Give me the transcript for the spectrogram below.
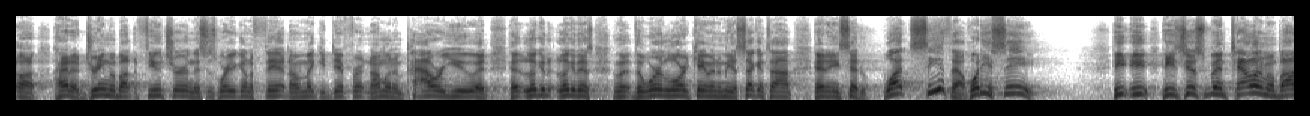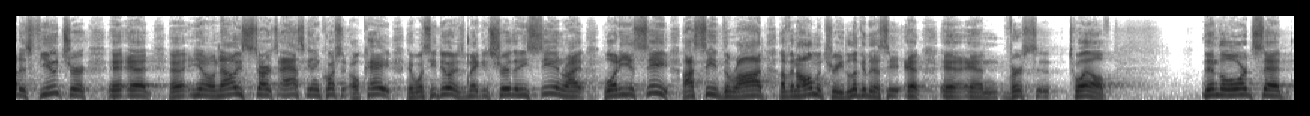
uh, I had a dream about the future, and this is where you're going to fit, and I'm going to make you different, and I'm going to empower you. And, and, look, at, look at this. The word of the Lord came into me a second time, and he said, What seeth thou? What do you see? He, he, he's just been telling him about his future, and, and uh, you know now he starts asking him questions. Okay, and what's he doing? He's making sure that he's seeing right. What do you see? I see the rod of an almond tree. Look at this, and, and verse twelve. Then the Lord said,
